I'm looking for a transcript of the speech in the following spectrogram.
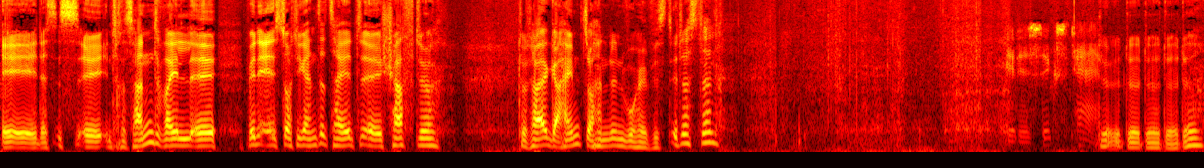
Äh, das ist äh, interessant, weil äh, wenn er es doch die ganze Zeit äh, schaffte, total geheim zu handeln. Woher wisst ihr das dann? Da, da, da, da, da.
